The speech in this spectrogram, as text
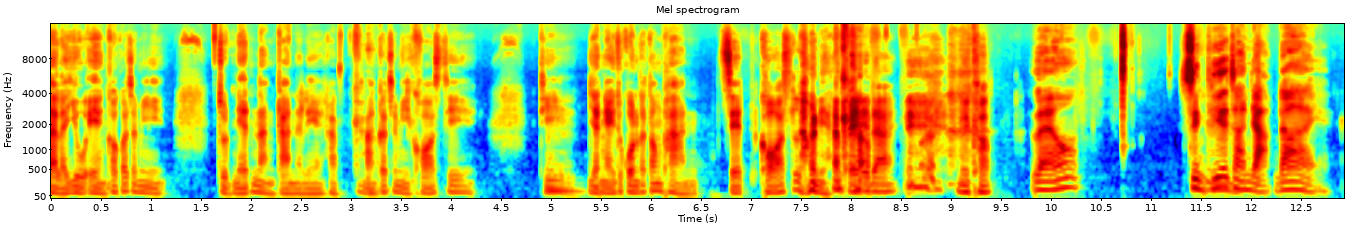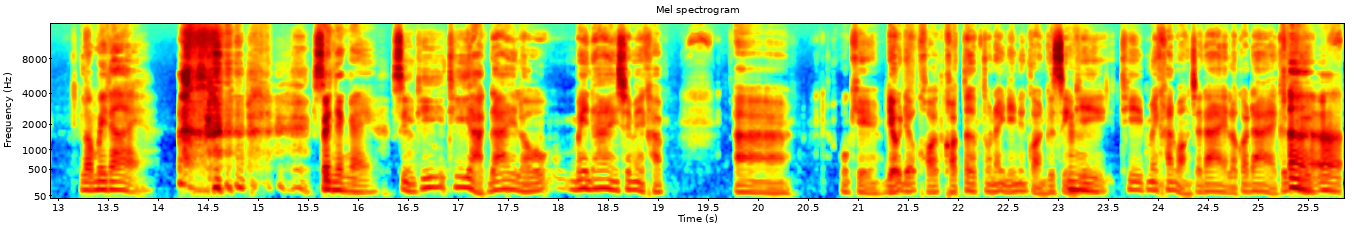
แต่ละ U เองเขาก็จะมีจุดเน้นต่างกันอะไรเงี้ยครับครับมันก็จะมีคอร์สที่ ที่อืมยังไงทุกคนก็ต้องผ่านเซตคอร์สเหล่านี้ไปให้ได้นะครับ แล้วสิ่งที่อืมอาจารย์อยากได้ เราไม่ได้อะเป็นยังไง สิ่งที่ที่อยากได้แล้วไม่ได้ใช่ไหมครับ อ่า โอเค เดี๋ยวเดี๋ยวขอขอเติมตรงนั้นอีกนิดนึงก่อนคือสิ่งอืมที่ที่ไม่คาดหวังจะได้แล้วก็ได้ก็อ่าคืออ่า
